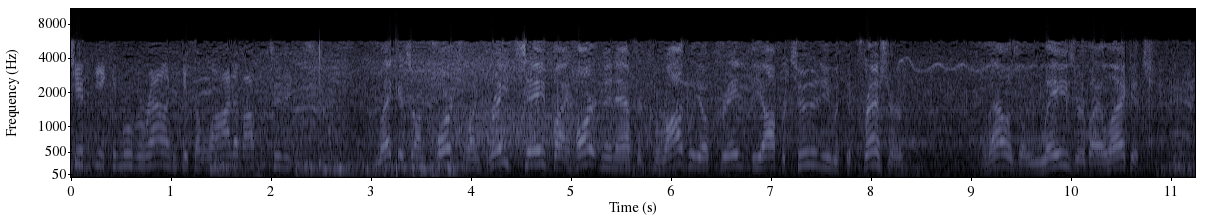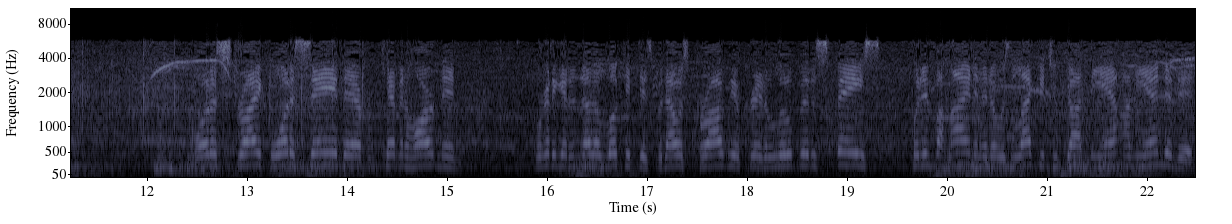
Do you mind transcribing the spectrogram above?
shifty and can move around. He gets a lot of opportunities. Lekic on one. Great save by Hartman after Caraglio created the opportunity with the pressure. Well, that was a laser by Lekic. What a strike, what a save there from Kevin Hartman. We're going to get another look at this, but that was Caraglio created a little bit of space, put in behind, and then it was Lekic who got the on the end of it.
